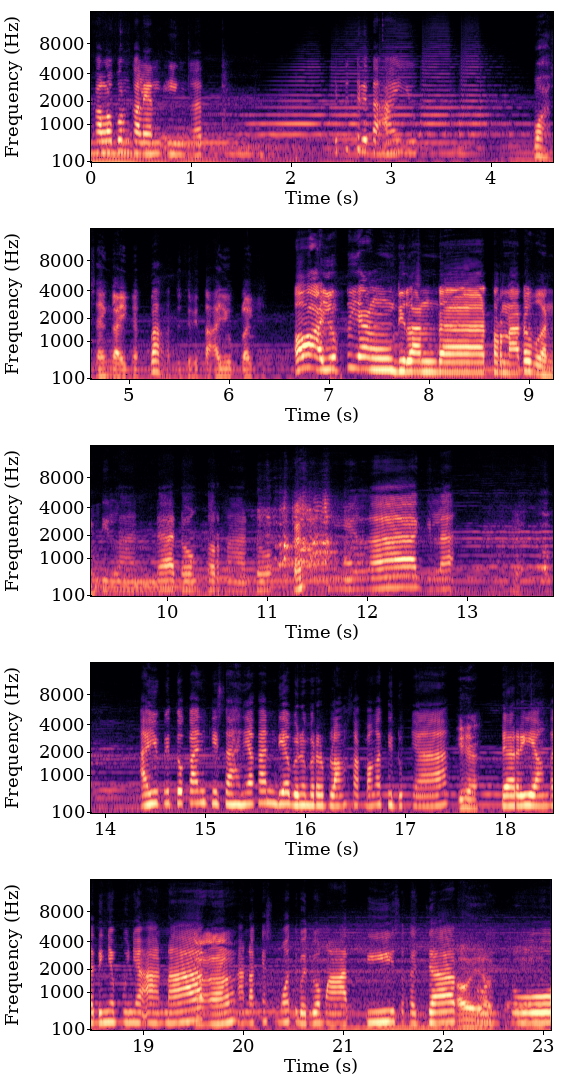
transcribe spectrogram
kalaupun kalian ingat itu cerita Ayub. Wah saya nggak ingat banget tuh cerita Ayub lagi. Oh Ayub tuh yang dilanda tornado bukan? Bu? dilanda dong tornado Eh? gila gila Ayub itu kan kisahnya kan dia bener-bener belangsak banget hidupnya Iya. dari yang tadinya punya anak Ah, ah. anaknya semua tiba-tiba mati sekejap Oh, iya, runtuh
